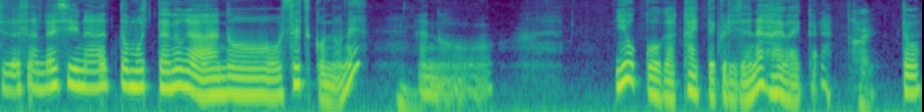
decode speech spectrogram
橋田さんらしいなと思ったのがあの節子のね、うん、あの陽子が帰ってくるじゃないハワイから。はい、と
